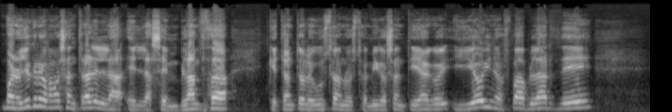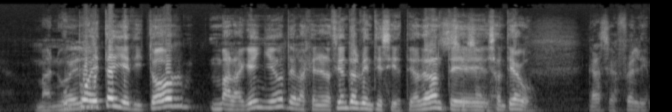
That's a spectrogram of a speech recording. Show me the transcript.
Bueno, yo creo que vamos a entrar en la, en la semblanza que tanto le gusta a nuestro amigo Santiago y hoy nos va a hablar de Manuel. un poeta y editor malagueño de la generación del 27. Adelante, Sí. Santiago. Gracias, Feli.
